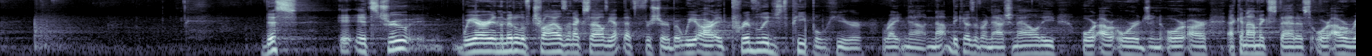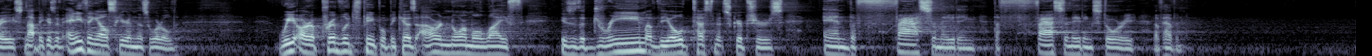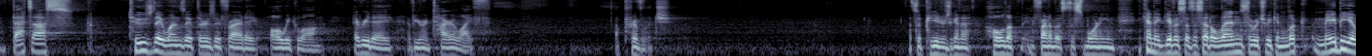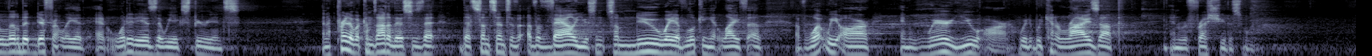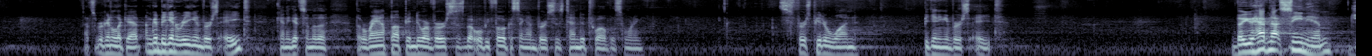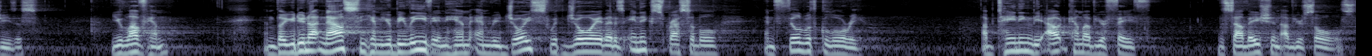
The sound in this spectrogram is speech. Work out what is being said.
This, it's true, we are in the middle of trials and exiles, yep, that's for sure, but we are a privileged people here right now, not because of our nationality or our origin or our economic status or our race, not because of anything else here in this world. We are a privileged people because our normal life is the dream of the Old Testament scriptures and the fascinating, the fascinating story of heaven. That's us Tuesday, Wednesday, Thursday, Friday, all week long, every day of your entire life. A privilege. That's what Peter's going to hold up in front of us this morning and, kind of give us, as I said, a lens through which we can look maybe a little bit differently at, at what it is that we experience. And I pray that what comes out of this is that, that some sense of, of a value, some, some new way of looking at life, of, of what we are and where you are, would, would kind of rise up and refresh you this morning. That's what we're going to look at. I'm going to begin reading in verse 8, kind of get some of the the ramp up into our verses, but we'll be focusing on verses 10 to 12 this morning. It's 1 Peter 1, beginning in verse 8. Though you have not seen him, Jesus, you love him. And though you do not now see him, you believe in him and rejoice with joy that is inexpressible and filled with glory, obtaining the outcome of your faith, the salvation of your souls.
